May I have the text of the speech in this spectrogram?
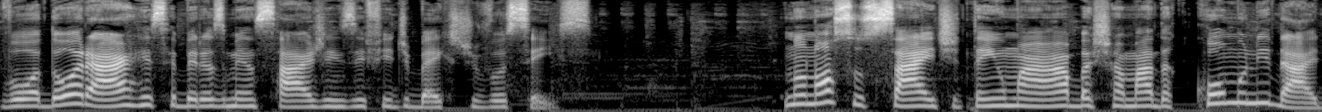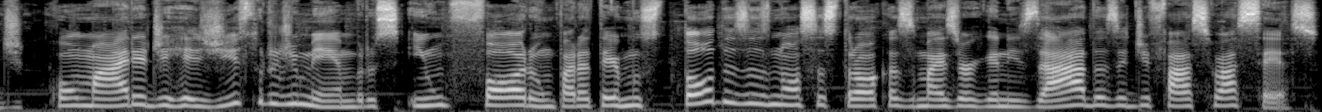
Vou adorar receber as mensagens e feedbacks de vocês. No nosso site tem uma aba chamada Comunidade, com uma área de registro de membros e um fórum para termos todas as nossas trocas mais organizadas e de fácil acesso.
